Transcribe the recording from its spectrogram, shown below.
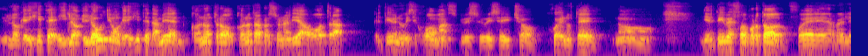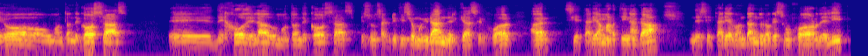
lo que dijiste, y lo, último que dijiste también, con, otro, con otra personalidad o otra, el pibe no hubiese jugado más, hubiese, hubiese dicho, jueguen ustedes. No. Y el pibe fue por todo, fue, relegó un montón de cosas, eh, dejó de lado un montón de cosas, es un sacrificio muy grande el que hace el jugador. A ver, si estaría Martín acá, les estaría contando lo que es un jugador de elite,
